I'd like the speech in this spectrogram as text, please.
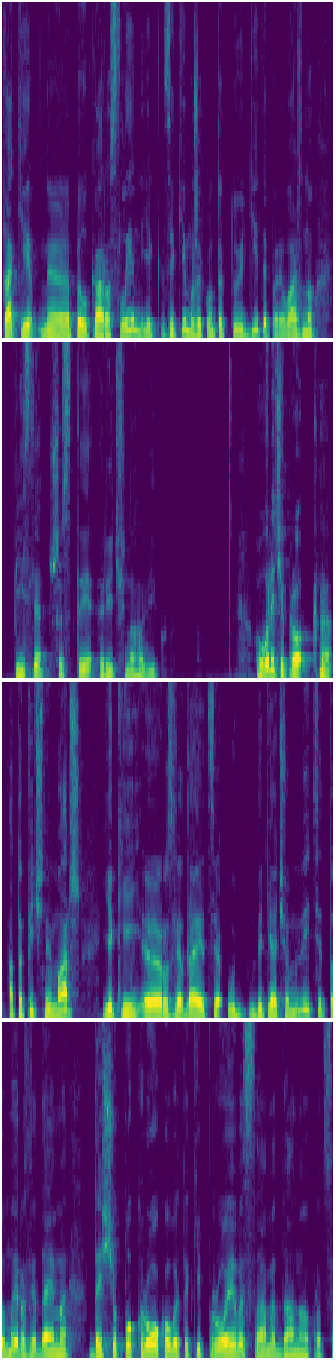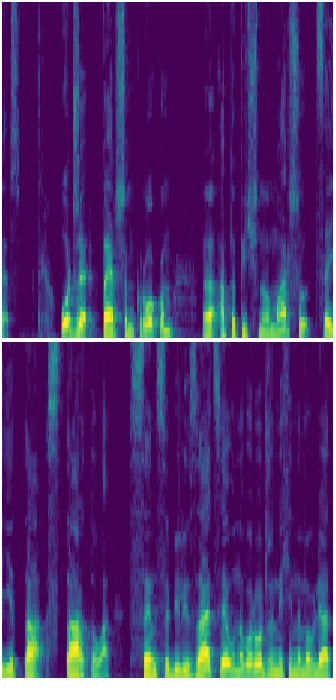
так і е, пилка рослин, з яким уже контактують діти переважно після 6-річного віку. Говорячи про атопічний марш, який е, розглядається у дитячому віці, то ми розглядаємо дещо покрокові такі прояви саме даного процесу. Отже, першим кроком е, атопічного маршу це є та стартова сенсибілізація у новороджених і немовлят,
